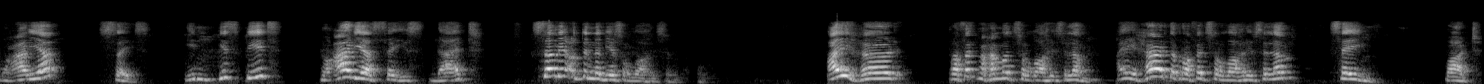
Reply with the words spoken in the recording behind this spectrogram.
Muawiyah says, in his speech, Muawiyah says that سمعت النبي صلى الله عليه وسلم يقول I heard Prophet Muhammad صلى الله عليه وسلم I heard the Prophet صلى الله عليه وسلم saying what?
